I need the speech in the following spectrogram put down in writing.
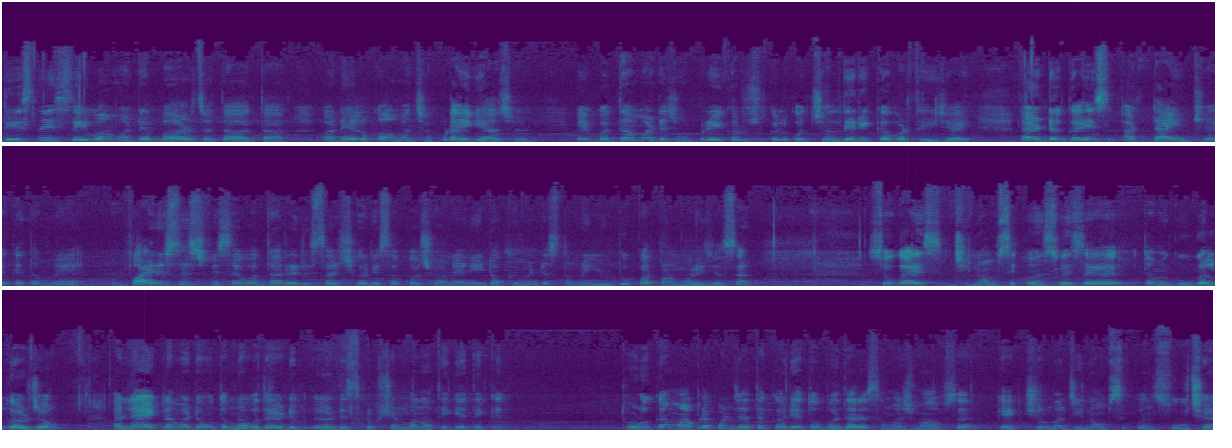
દેશની સેવા માટે બહાર જતા હતા અને એ લોકો આમાં ઝપડાઈ ગયા છે. એ બધા માટે જ હું પ્રે કરું છું કે લોકો જલ્દી રિકવર થઈ જાય. એન્ડ ગાઈઝ આ ટાઈમ છે કે તમે વાયરસીસ વિશે વધારે રિસર્ચ કરી શકો છો અને એની ડોક્યુમેન્ટ્સ તમને યુટ્યુબ પર પણ મળી જશે. સો ગાઈઝ જીનોમ સિક્વન્સ વિશે તમે ગૂગલ કરજો. અને એટલા માટે હું તમને વધારે ડિસ્ક્રિપ્શનમાં નથી કહેતી કે થોડું કામ આપણે પણ જાતે કરીએ તો વધારે સમજમાં આવશે કે એકચ્યુઅલમાં જીનોમ સિક્વન્સ શું છે.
